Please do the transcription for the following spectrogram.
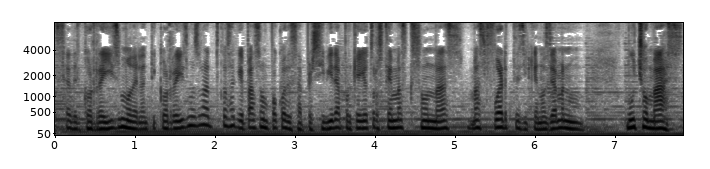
sea, del correísmo, del anticorreísmo, es una cosa que pasa un poco desapercibida porque hay otros temas que son más, más fuertes y que nos llaman mucho más.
